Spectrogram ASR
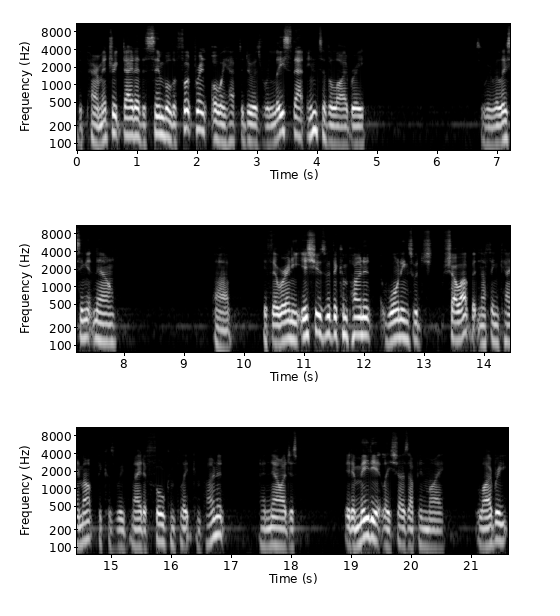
the parametric data, the symbol, the footprint. All we have to do is release that into the library. So we're releasing it now. Uh, if there were any issues with the component, warnings would sh show up, but nothing came up because we made a full complete component. And now I just, it immediately shows up in my library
